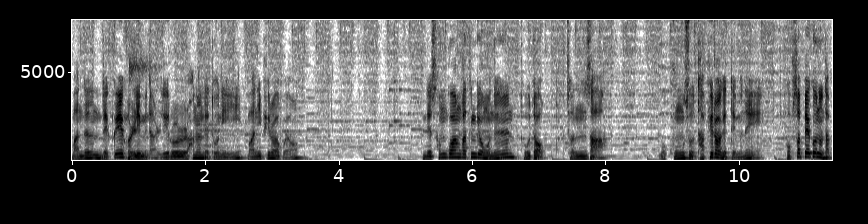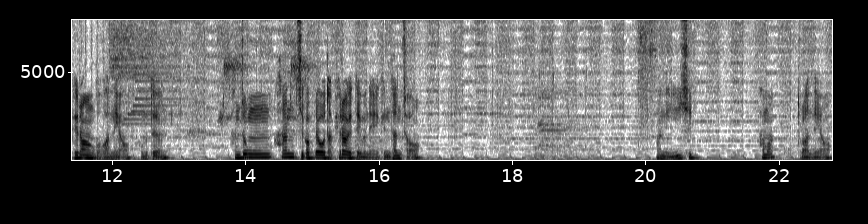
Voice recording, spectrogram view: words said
만드는데 꽤 걸립니다. 리롤 하는데 돈이 많이 필요하고요. 근데 섬광 같은 경우는 도적, 전사, 뭐 궁수 다 필요하기 때문에 법사 빼고는 다 필요한 것 같네요. 아무튼 한 종 한 직업 빼고 다 필요하기 때문에 괜찮죠. 한 23원 들어왔네요.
